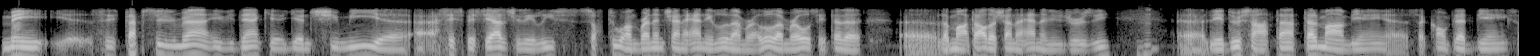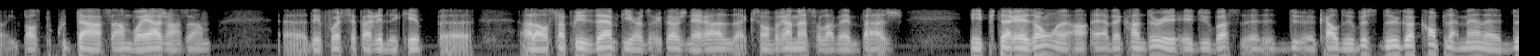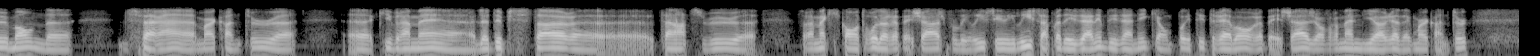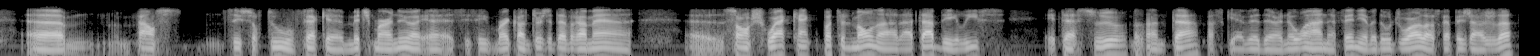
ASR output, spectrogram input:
Mais euh, c'est absolument évident qu'il y a une chimie euh, assez spéciale chez les Leafs, surtout entre Brendan Shanahan et Lou Lamoriello. Lamoriello, c'était le, euh, le mentor de Shanahan à New Jersey. Mm-hmm. les deux s'entendent tellement bien, se complètent bien, ils passent beaucoup de temps ensemble, voyagent ensemble, des fois séparés de l'équipe. alors, c'est un président puis un directeur général qui sont vraiment sur la même page. Et puis, tu as raison, euh, avec Hunter et, Dubus, euh, euh, Carl Dubus, deux gars complètement, deux mondes différents. Mark Hunter, qui est vraiment le dépisteur talentueux, vraiment qui contrôle le repêchage pour les Leafs. Et les Leafs, après des années et des années qui n'ont pas été très bons au repêchage, ils ont vraiment amélioré avec Mark Hunter. pense surtout au fait que Mitch Marner, Mark Hunter, c'était vraiment euh, son choix quand pas tout le monde à la table des Leafs était sûr dans le temps parce qu'il y avait un Noah Hannafin, il y avait d'autres joueurs dans ce repêchage-là.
